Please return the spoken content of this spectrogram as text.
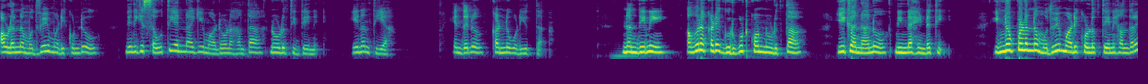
ಅವಳನ್ನು ಮದುವೆ ಮಾಡಿಕೊಂಡು ನಿನಗೆ ಸೌತಿಯನ್ನಾಗಿ ಮಾಡೋಣ ಅಂತ ನೋಡುತ್ತಿದ್ದೇನೆ. ಏನಂತೀಯ? ಎಂದನು ಕಣ್ಣು ಒಡೆಯುತ್ತಾ. ನಂದಿನಿ ಅವನ ಕಡೆ ಗುರುಗುಟ್ಕೊಂಡು ನೋಡುತ್ತಾ, ಈಗ ನಾನು ನಿನ್ನ ಹೆಂಡತಿ. ಇನ್ನೊಬ್ಬಳನ್ನು ಮದುವೆ ಮಾಡಿಕೊಳ್ಳುತ್ತೇನೆ ಅಂದರೆ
